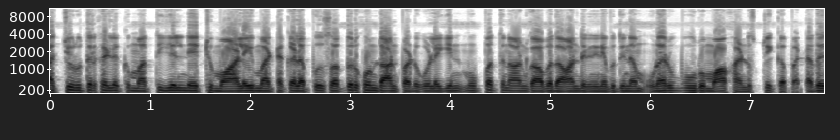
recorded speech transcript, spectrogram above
அச்சுறுத்தல்களுக்கு மத்தியில் நேற்று மாலை மட்டக்களப்பு சத்துருகுண்டான் படுகொலையின் முப்பத்தி நான்காவது ஆண்டு நினைவு தினம் உணர்வுபூர்வமாக அனுஷ்டிக்கப்பட்டது.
